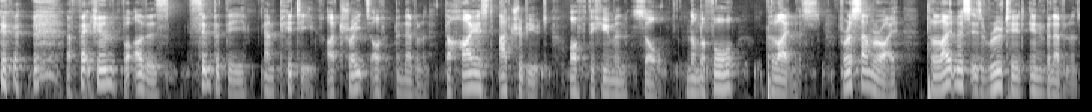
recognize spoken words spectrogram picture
affection for others, sympathy, and pity are traits of benevolence, the highest attribute of the human soul. Number four, politeness. For a samurai, politeness is rooted in benevolence,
